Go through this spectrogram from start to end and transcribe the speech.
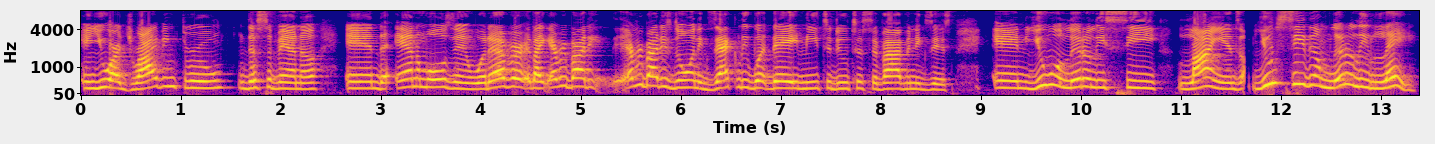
and you are driving through the savannah and the animals and whatever like everybody everybody's doing exactly what they need to do to survive and exist. And you will literally see lions. You see them literally lay.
